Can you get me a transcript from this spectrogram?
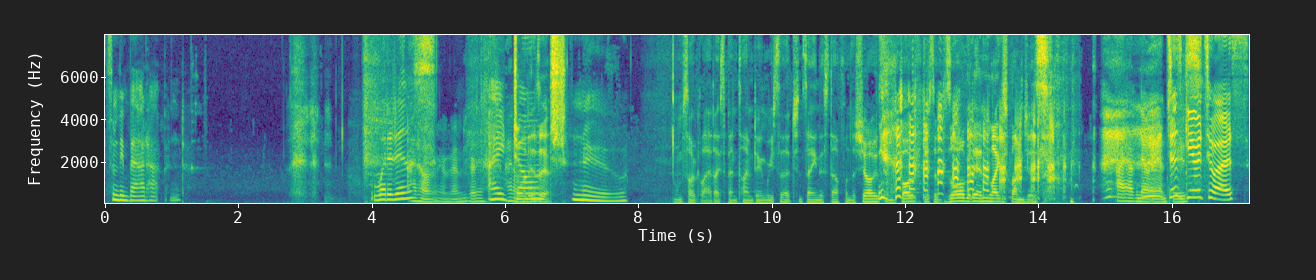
Something bad happened. what it is? I don't remember. I I don't, What is know. I'm so glad I spent time doing research and saying this stuff on the shows, and both just absorb it in like sponges. I have no answers. Just give it to us.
